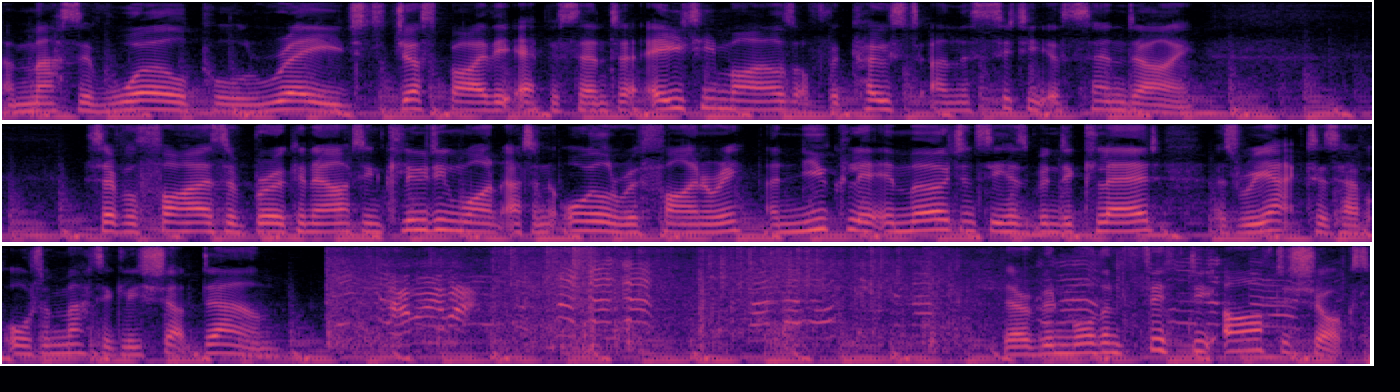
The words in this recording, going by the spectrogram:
A massive whirlpool raged just by the epicenter, 80 miles off the coast and the city of Sendai. Several fires have broken out, including one at an oil refinery. A nuclear emergency has been declared as reactors have automatically shut down. There have been more than 50 aftershocks.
